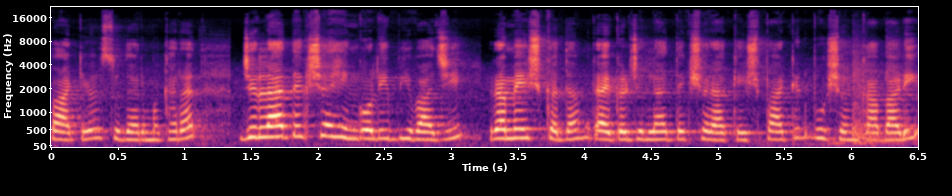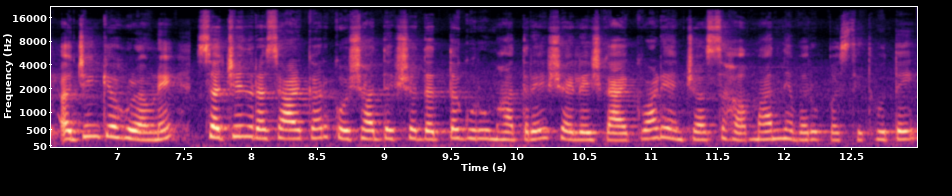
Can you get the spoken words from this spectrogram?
Patil Sudharm Gharat जिल्हाध्यक्ष हिंगोली भिवाजी रमेश कदम रायगड जिल्हाध्यक्ष राकेश पाटील भूषण काबाडी अजिंक्य हुळवणे सचिन रसाळकर कोषाध्यक्ष दत्तगुरू म्हात्रे शैलेश गायकवाड यांच्यासह मान्यवर उपस्थित होते.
